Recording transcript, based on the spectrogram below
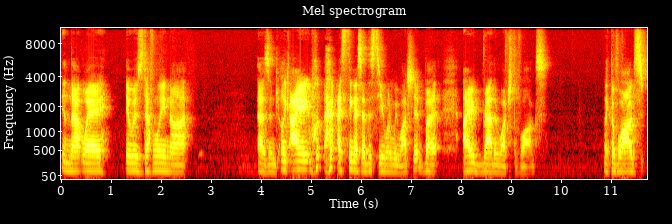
in that way it was definitely not as in like I I think I said this to you when we watched it, but I rather watch the vlogs. Like the vlogs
